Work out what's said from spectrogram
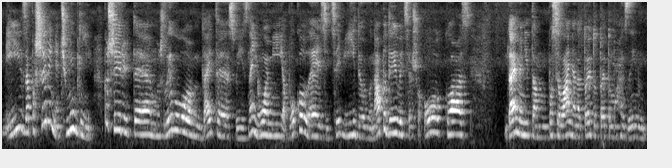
і за поширення. Чому б ні? Поширюйте, можливо, дайте своїй знайомій або колезі це відео. Вона подивиться, що о, клас дай мені там посилання на той-то, той-то магазин,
